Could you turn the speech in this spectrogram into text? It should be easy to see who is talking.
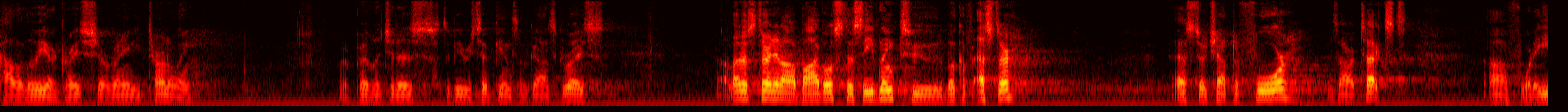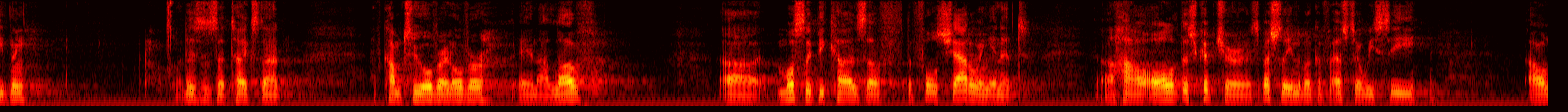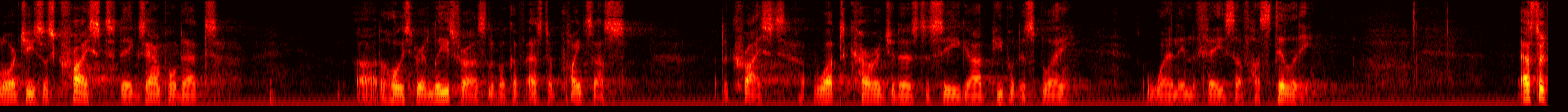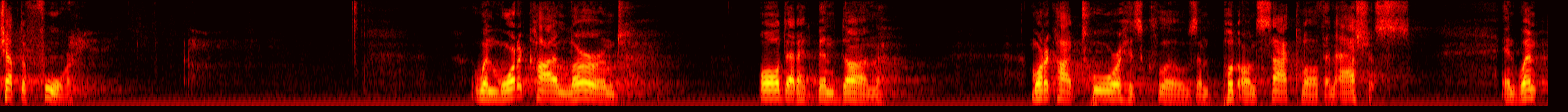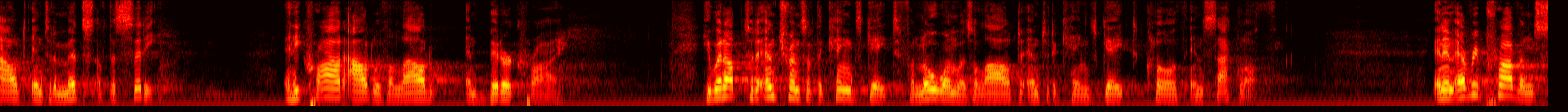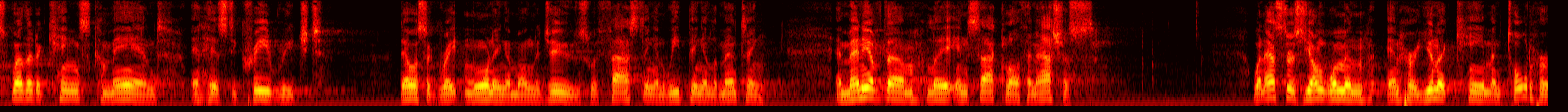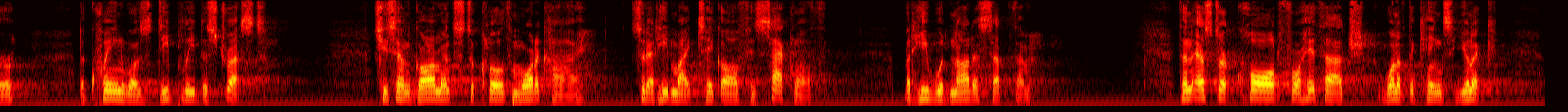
Speaker 1: Hallelujah. Grace shall reign eternally. What a privilege it is to be recipients of God's grace. Uh, let us turn in our Bibles this evening to the book of Esther. Esther chapter 4 is our text uh, for the evening. This is a text that I've come to over and over and I love, uh, mostly because of the foreshadowing in it. Uh, how all of the scripture, especially in the book of Esther, we see our Lord Jesus Christ, the example that uh, the Holy Spirit leaves for us in the book of Esther, points us to Christ. What courage it is to see God people display when in the face of hostility. Esther chapter 4. When Mordecai learned all that had been done, Mordecai tore his clothes and put on sackcloth and ashes and went out into the midst of the city. And he cried out with a loud and bitter cry. He went up to the entrance of the king's gate, for no one was allowed to enter the king's gate clothed in sackcloth. And in every province, whether the king's command and his decree reached, there was a great mourning among the Jews, with fasting and weeping and lamenting, and many of them lay in sackcloth and ashes. When Esther's young woman and her eunuch came and told her, the queen was deeply distressed. She sent garments to clothe Mordecai so that he might take off his sackcloth, but he would not accept them. Then Esther called for Hathach, one of the king's eunuch,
